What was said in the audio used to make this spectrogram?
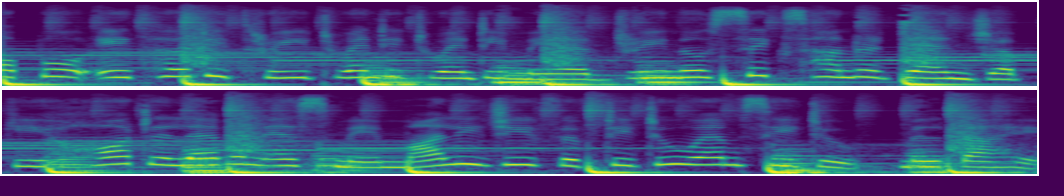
Oppo A33 2020 में Adreno 610 जबकि Hot 11s में Mali G52 MC2 मिलता है।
